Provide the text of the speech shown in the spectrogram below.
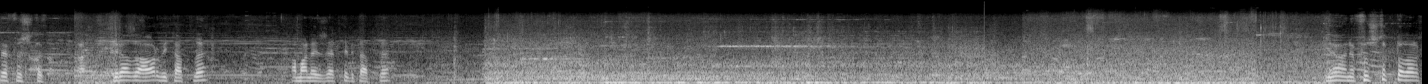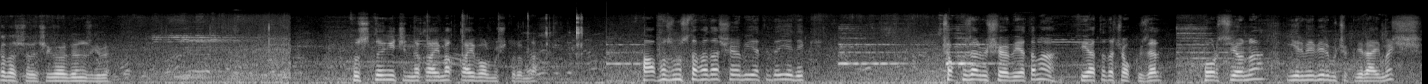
ve fıstık. Biraz ağır bir tatlı. ama lezzetli bir tatlı. Yani fıstık dolu arkadaşlar içi gördüğünüz gibi. Fıstığın içinde kaymak kaybolmuş durumda. Hafız Mustafa'da şöbiyeti de yedik. Çok güzel bir şöbiyet ama fiyatı da çok güzel. Porsiyonu 21,5 liraymış.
